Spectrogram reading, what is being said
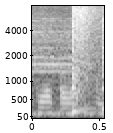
Yeah,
